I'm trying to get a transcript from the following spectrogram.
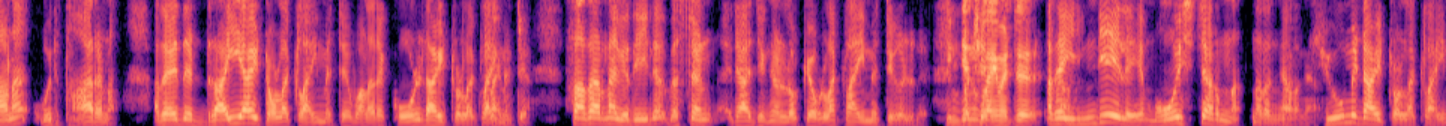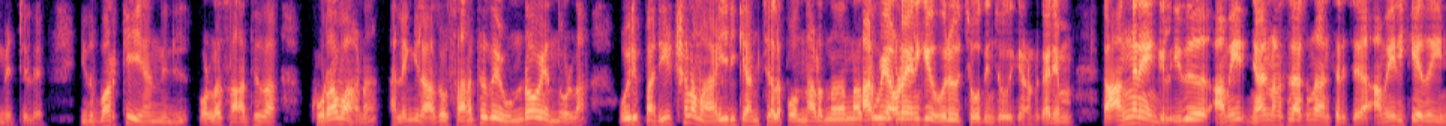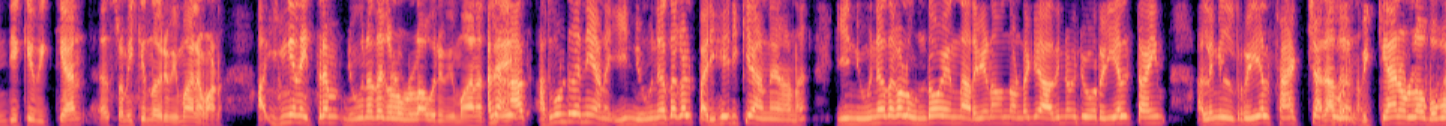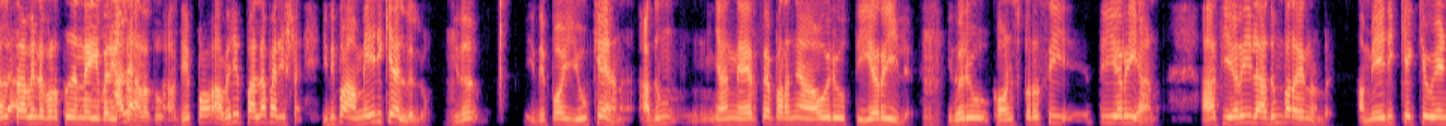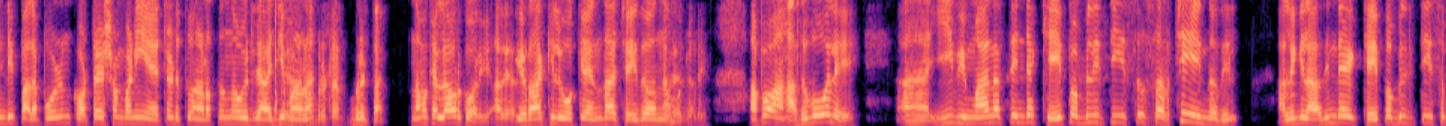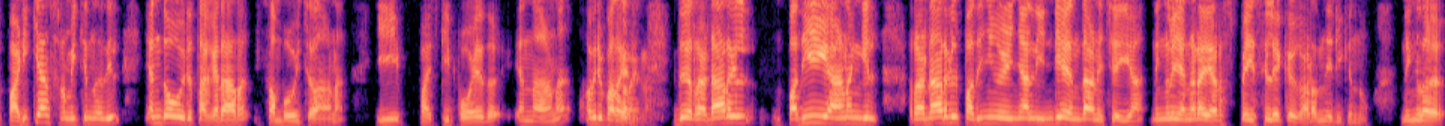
ആണ് ഒരു ധാരണ. അതായത് ഡ്രൈ ആയിട്ടുള്ള ക്ലൈമറ്റ് വളരെ കോൾഡ് ആയിട്ടുള്ള ക്ലൈമറ്റ് സാധാരണഗതിയിൽ വെസ്റ്റേൺ രാജ്യങ്ങളിലൊക്കെ ഉള്ള ക്ലൈമറ്റുകളിൽ. ഇന്ത്യൻ ക്ലൈമറ്റ് അതെ ഇന്ത്യയിലെ മോയ്സ്ചർ എന്ന് നിറഞ്ഞ. ഹ്യൂമിഡ് ആയിട്ടുള്ള ക്ലൈമറ്റിൽ ഇത് വർക്ക് ചെയ്യാൻ ഉള്ള സാധ്യത കുറവാണ് അല്ലെങ്കിൽ അതോ സാധ്യതയുണ്ടോ എന്നുള്ള ഒരു പരീക്ഷണമായിരിക്കാം ചിലപ്പോൾ നടന്നതെന്ന അവിടെ എനിക്ക് ഒരു ചോദ്യം ചോദിക്കാനുണ്ട്. കാര്യം അങ്ങനെയെങ്കിൽ ഇത് അമേ ഞാൻ മനസ്സിലാക്കുന്നതനുസരിച്ച് അമേരിക്ക ഇത് ഇന്ത്യയ്ക്ക് വിൽക്കാൻ ശ്രമിക്കുന്ന ഒരു വിമാനമാണ്. ഇങ്ങനെ ഇത്തരം ന്യൂനതകളുള്ള ഒരു വിമാനത്തെ അതുകൊണ്ട് തന്നെയാണ് ഈ ന്യൂനതകൾ പരിഹരിക്കുകയാണ് ഈ ന്യൂനതകൾ ഉണ്ടോ എന്ന് അറിയണമെന്നുണ്ടെങ്കിൽ അതിനൊരു റിയൽ ടൈം അല്ലെങ്കിൽ റിയൽ ഫാക്ട് വിൽക്കാനുള്ള ഉപഭോക്താവിന്റെ പുറത്ത് തന്നെ ഈ പരീക്ഷ നടത്തും അതിപ്പോ അവർ പല പരീക്ഷ ഇതിപ്പോ അമേരിക്ക അല്ലല്ലോ. ഇത് ഇതിപ്പോ യു കെ ആണ്. അതും ഞാൻ നേരത്തെ പറഞ്ഞ ആ ഒരു തിയറിയിൽ ഇതൊരു കോൺസ്പിറസി തിയറിയാണ് ആ തിയറിയിൽ അതും പറയുന്നുണ്ട്. അമേരിക്കയ്ക്ക് വേണ്ടി പലപ്പോഴും കൊട്ടേഷൻ പണി ഏറ്റെടുത്ത് നടത്തുന്ന ഒരു രാജ്യമാണ് ബ്രിട്ടൻ. ബ്രിട്ടൻ. നമുക്ക് എല്ലാവർക്കും അറിയാം. ഇറാഖിലും ഒക്കെ എന്താ ചെയ്തതെന്ന് നമുക്കറിയാം. അപ്പോൾ അതുപോലെ ഈ വിമാനത്തിന്റെ കേപ്പബിലിറ്റീസ് സെർച്ച് ചെയ്യുന്നതിൽ അല്ലെങ്കിൽ അതിന്റെ കേപ്പബിലിറ്റീസ് പഠിക്കാൻ ശ്രമിക്കുന്നതിൽ എന്തോ ഒരു തകരാറ് സംഭവിച്ചതാണ്. ഈ പറ്റിപ്പോയത് എന്നാണ് അവർ പറയുന്നത്. ഇത് റഡാറിൽ പതിയുകയാണെങ്കിൽ റഡാറിൽ പതിഞ്ഞു കഴിഞ്ഞാൽ ഇന്ത്യ എന്താണ് ചെയ്യുക? നിങ്ങൾ ഞങ്ങളുടെ എയർ സ്പേസിലേക്ക് കടന്നിരിക്കുന്നു. നിങ്ങൾ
